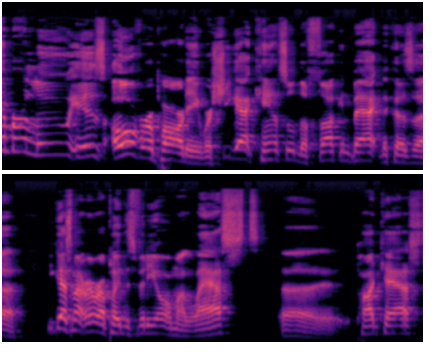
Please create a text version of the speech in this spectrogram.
Amber Liu is Over Party, where she got canceled the fucking back because uh, you guys might remember I played this video on my last uh, podcast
